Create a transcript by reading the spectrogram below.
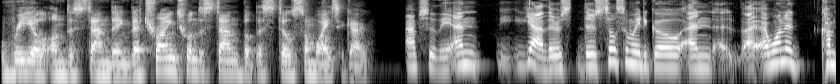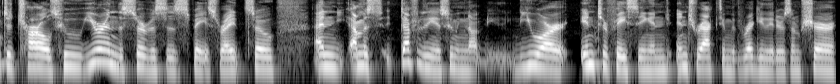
real understanding. They're trying to understand, but there's still some way to go. Absolutely, and yeah, there's there's still some way to go, and I, I want to come to Charles, who you're in the services space, right? So, and I'm definitely assuming not you are interfacing and interacting with regulators, I'm sure,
